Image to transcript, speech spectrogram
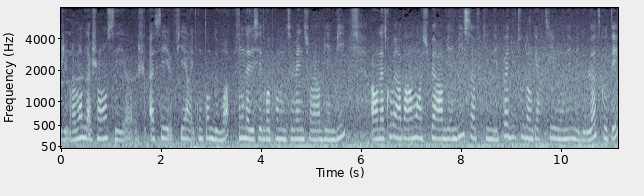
j'ai vraiment de la chance et je suis assez fière et contente de moi. On a décidé de reprendre une semaine sur Airbnb. Alors on a trouvé apparemment un super Airbnb, sauf qu'il n'est pas du tout dans le quartier où on est, mais de l'autre côté.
